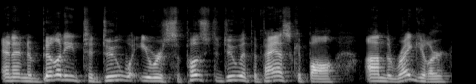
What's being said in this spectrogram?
and an ability to do what you were supposed to do with the basketball on the regular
